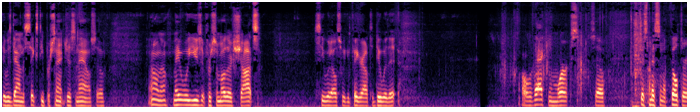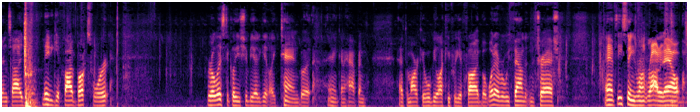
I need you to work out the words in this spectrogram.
It was down to 60% just now, so I don't know. Maybe we'll use it for some other shots. See what else we can figure out to do with it. All the vacuum works, so just missing a filter inside. Maybe get five bucks for it. Realistically, you should be able to get like 10, but it ain't gonna happen at the market. We'll be lucky if we get five, but whatever, we found it in the trash. And if these things weren't rotted out,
